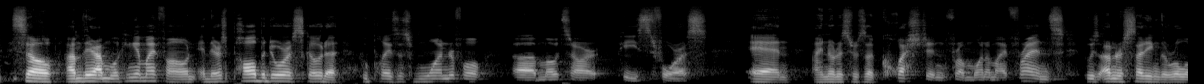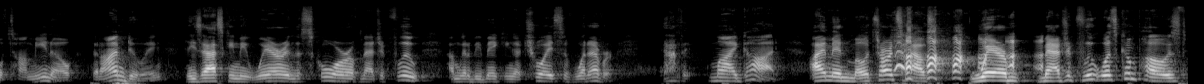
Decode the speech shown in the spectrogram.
so I'm there. I'm looking at my phone, and there's Paul Badura Skoda who plays this wonderful uh, Mozart piece for us. And I noticed there's a question from one of my friends who's understudying the role of Tamino that I'm doing, and he's asking me where in the score of Magic Flute I'm going to be making a choice of whatever. And I'm thinking, my God, I'm in Mozart's house where Magic Flute was composed,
